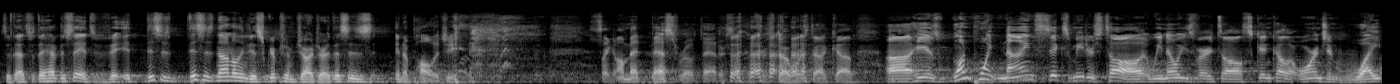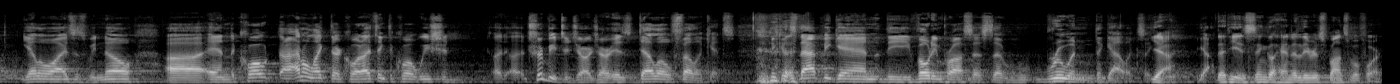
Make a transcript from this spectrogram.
So that's what they have to say. It's it, this is this is not only a description of Jar Jar. This is an apology. It's like Ahmed Best wrote that or something for StarWars.com. Uh, he is 1.96 meters tall. We know he's very tall. Skin color orange and white, yellow eyes, as we know. Uh, and the quote, I don't like their quote. I think the quote we should uh, attribute to Jar Jar is Dello Felicits, because that began the voting process that ruined the galaxy. yeah, Yeah. That he is single-handedly responsible for.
